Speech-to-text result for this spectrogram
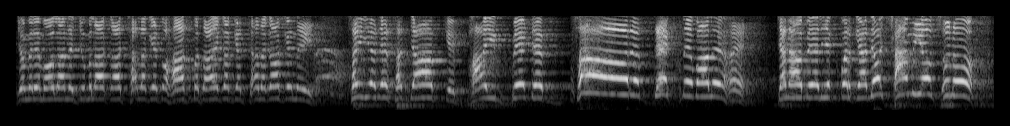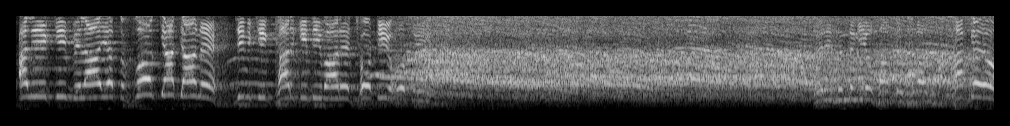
जो मेरे मौला ने जुमला का अच्छा लगे तो हाथ बताएगा कि अच्छा लगा कि नहीं। सैयद सज्जाद के भाई बेटे सारे देखने वाले हैं। जनाब अली अकबर कह दो शामियों सुनो, अली की विलायत वो क्या जाने जिनकी घर की दीवारें छोटी होती मेरी ज़िंदगी हो साथ थक गए हो?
